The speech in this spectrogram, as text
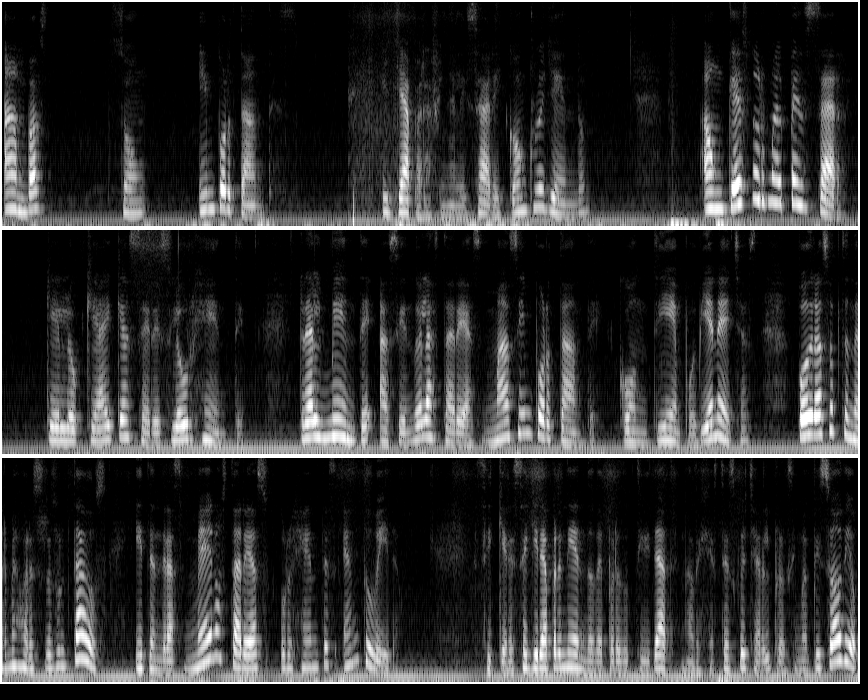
ambas son importantes. Y ya para finalizar y concluyendo, aunque es normal pensar que lo que hay que hacer es lo urgente, realmente haciendo las tareas más importantes con tiempo y bien hechas, podrás obtener mejores resultados y tendrás menos tareas urgentes en tu vida. Si quieres seguir aprendiendo de productividad, no dejes de escuchar el próximo episodio,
